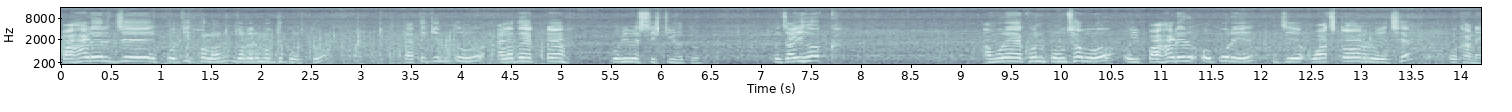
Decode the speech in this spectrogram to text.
পাহাড়ের যে প্রতিফলন জলের মধ্যে পড়তো, তাতে কিন্তু আলাদা একটা পরিবেশ সৃষ্টি হতো। তো যাই হোক, আমরা এখন পৌঁছাবো ওই পাহাড়ের ওপরে যে ওয়াচ টাওয়ার রয়েছে ওখানে।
